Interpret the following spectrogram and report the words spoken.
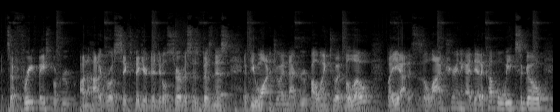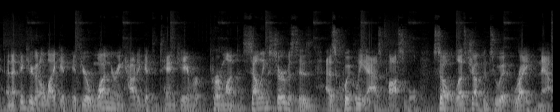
It's a free Facebook group on how to grow a six figure digital services business. If you wanna join that group, I'll link to it below. But yeah, this is a live training I did a couple weeks ago, and I think you're gonna like it if you're wondering how to get to 10K per month selling services as quickly as possible. So let's jump into it right now.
